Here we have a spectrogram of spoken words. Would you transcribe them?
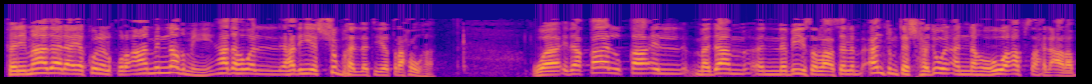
فلماذا لا يكون القرآن من نظمه؟ هذا هو هذه هي الشبهة التي يطرحوها. وإذا قال قائل ما دام النبي صلى الله عليه وسلم أنتم تشهدون أنه هو أفصح العرب.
